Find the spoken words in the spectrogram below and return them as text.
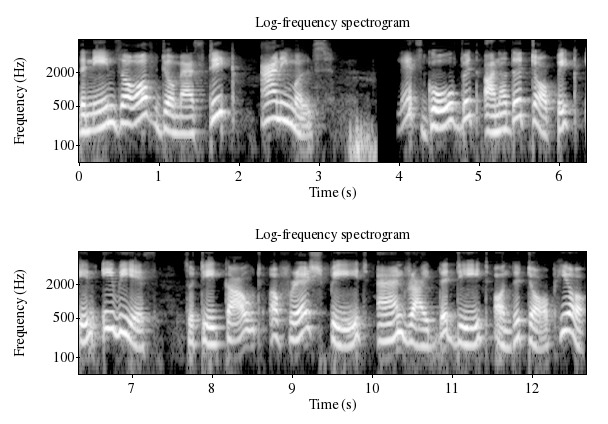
The names of domestic animals. Let's go with another topic in EVS. So take out a fresh page and write the date on the top here.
